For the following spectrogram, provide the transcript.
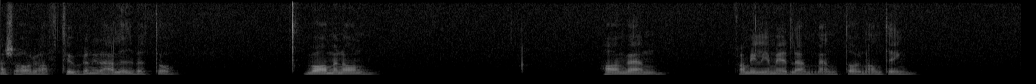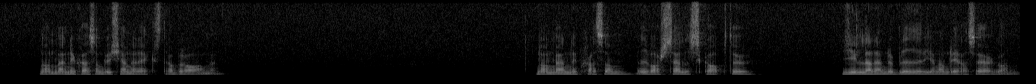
Kanske har du haft turen i det här livet att vara med någon, ha en vän, familjemedlem, mentor, någonting. Någon människa som du känner extra bra med. Någon människa som i vars sällskap du gillar den du blir genom deras ögon.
